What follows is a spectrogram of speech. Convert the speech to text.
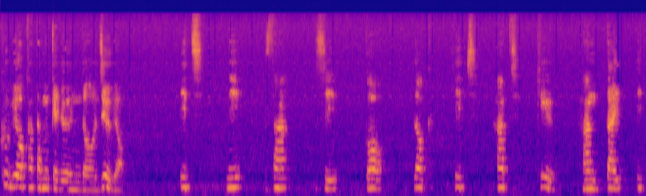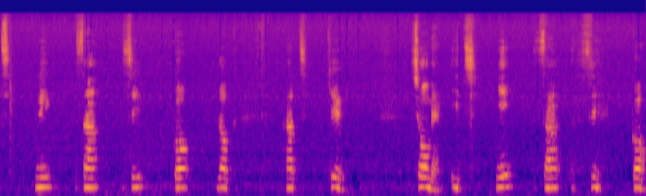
首を傾ける運動10秒。1、2、3、4、5、6、7、8、9。反対。1、2、3、4、5、6、8、9。正面。1、2、3、4、5、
